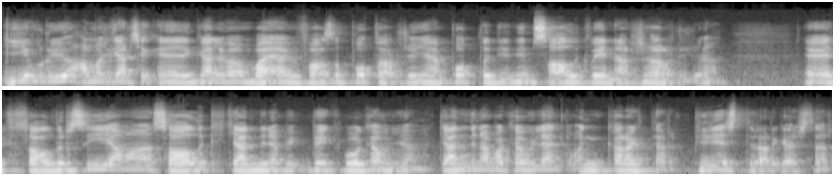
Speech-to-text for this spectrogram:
iyi vuruyor ama gerçek e, galiba bayağı bir fazla pot harcıyor. Yani pot da dediğim sağlık ve enerji harcıyor. Evet saldırısı iyi ama sağlık kendine pe- pek bakamıyor. Kendine bakabilen karakter Priest'tir arkadaşlar.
